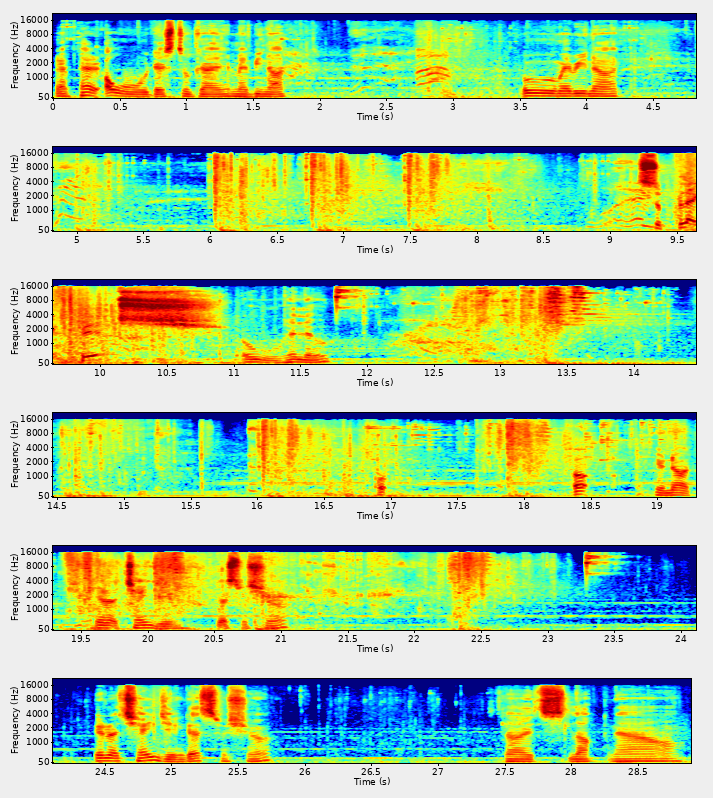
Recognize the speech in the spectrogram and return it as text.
Repair. Oh, there's two guys. Maybe not. Oh, maybe not. Suplex, bitch. Oh, hello. Oh. Oh, you're not. You're not changing. That's for sure. You're not changing, that's for sure. So it's locked now.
